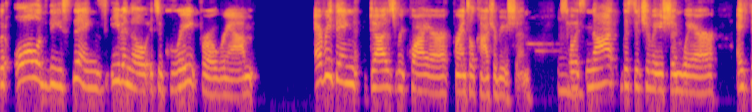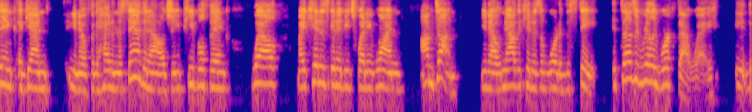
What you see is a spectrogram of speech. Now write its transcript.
but all of these things, even though it's a great program, everything does require parental contribution. Mm-hmm. So it's not the situation where I think, again, you know, for the head in the sand analogy, people think, well, my kid is going to be 21, I'm done. You know, now the kid is a ward of the state. It doesn't really work that way. It,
